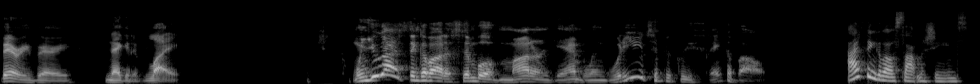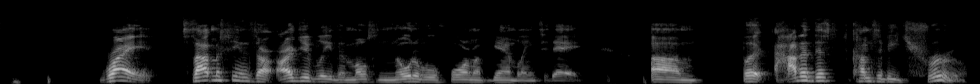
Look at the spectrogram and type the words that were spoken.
very very negative light. When you guys think about a symbol of modern gambling what do you typically think about? I think about slot machines. Right. Slot machines are arguably the most notable form of gambling today. Um, but how did this come to be true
